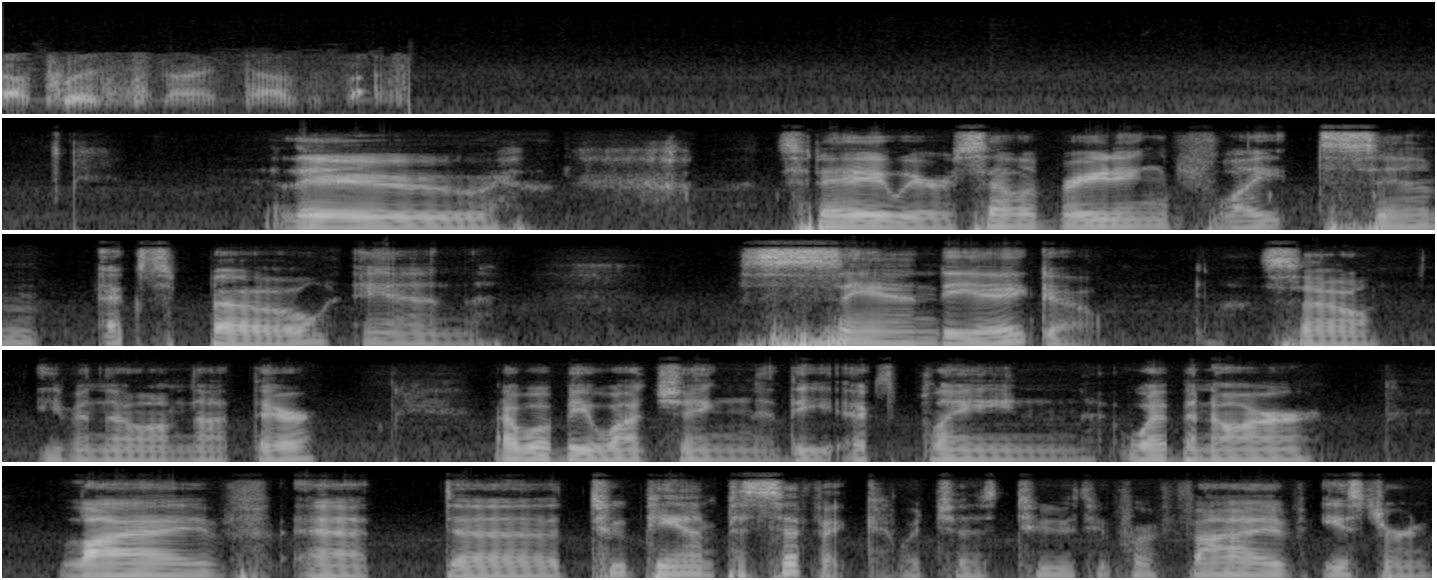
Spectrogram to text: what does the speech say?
Southwest 9005. Hello. Today we are celebrating Flight Sim Expo in San Diego. So even though I'm not there, I will be watching the X-Plane webinar live at uh, 2 p.m. Pacific, which is 2 through 4, 5 Eastern,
